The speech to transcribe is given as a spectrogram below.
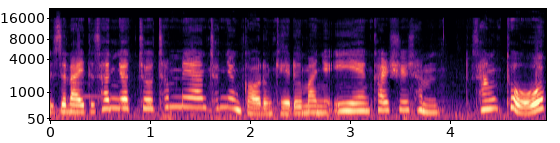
에스라이트 산여초, 천매한, 천연거름, 게르마늄, EN, 칼슘, 삼- 상토,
